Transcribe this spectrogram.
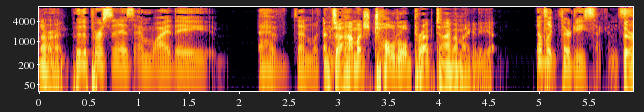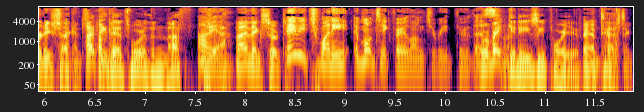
All right. who the person is and why they have done what. And so done. how much total prep time am I going to get? You have like 30 seconds. 30 seconds. I think that's more than enough. Oh yeah, I think so too. maybe 20. It won't take very long to read through this. We'll make it easy for you. Fantastic.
